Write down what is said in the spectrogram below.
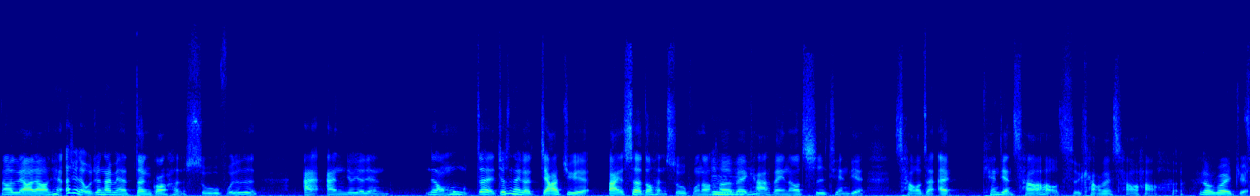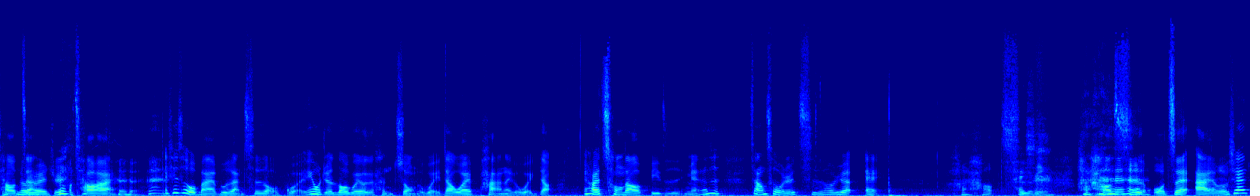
然后聊聊天。而且我觉得那边的灯光很舒服，就是暗暗就有点那种木，对，就是那个家具摆设都很舒服。然后喝杯咖啡，然后吃甜点，超赞！哎、欸，甜点超好吃，咖啡超好喝，肉桂卷超赞，我超爱。欸、其实我本来不敢吃肉桂，因为我觉得肉桂有个很重的味道，我会怕那个味道。因为会冲到我鼻子里面，但是上次我去吃之后觉得，哎、欸，很好吃，很好吃，我最爱了。我现在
